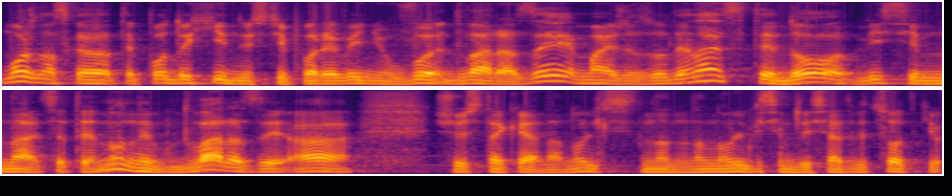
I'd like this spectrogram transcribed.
можна сказати, по дохідності по ревеню в два рази, майже з 11 до 18. Ну, не в два рази, а щось таке на 0, на, на 0,80%.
